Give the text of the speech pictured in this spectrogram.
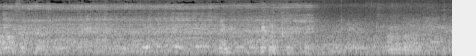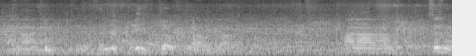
خلاص اكتب أنا بلعب أنا خليك تعيد جو. يا رجال أنا أنا أنا. سيزمي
